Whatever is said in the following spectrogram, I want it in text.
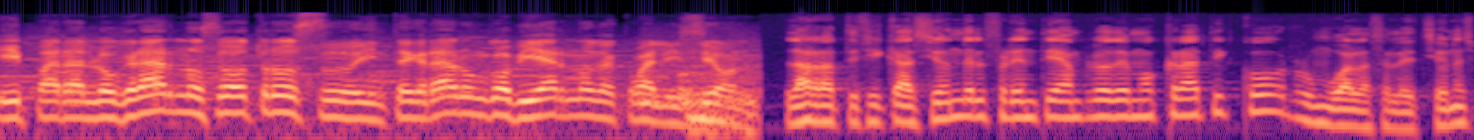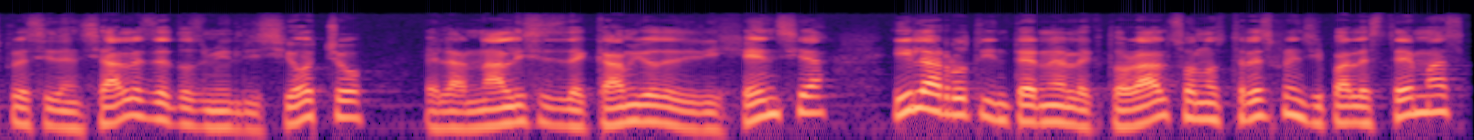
y para lograr nosotros uh, integrar un gobierno de coalición. La ratificación del Frente Amplio Democrático rumbo a las elecciones presidenciales de 2018, el análisis de cambio de dirigencia y la ruta interna electoral son los tres principales temas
